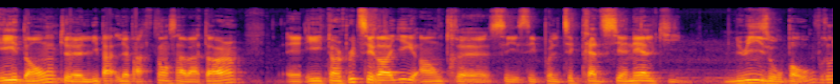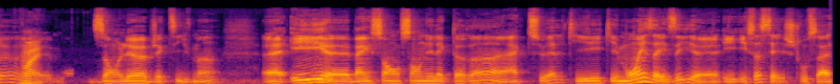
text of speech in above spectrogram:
et donc, le Parti conservateur est un peu tiraillé entre ces, politiques traditionnelles qui nuisent aux pauvres, disons-le objectivement, et ben, son, son, électorat actuel qui est, qui est moins aisé. et, et, ça, je trouve ça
